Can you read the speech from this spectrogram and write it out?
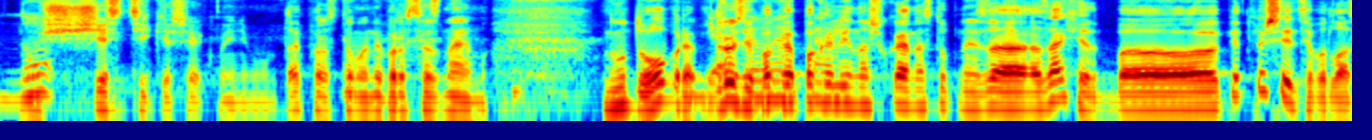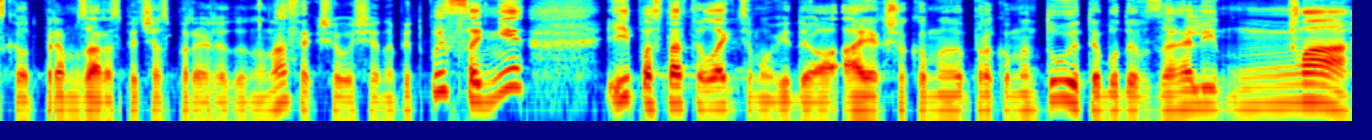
Ну, Ну, ще стільки ж, як мінімум. Так, просто ми не про все знаємо. Ну добре. Я Друзі, думаю, поки, так. Ліна шукає наступний за- захід, б- підпишіться, будь ласка, от прямо зараз під час перегляду на нас, якщо ви ще не підписані, і поставте лайк цьому відео. А якщо коме- прокоментуєте, буде взагалі муа,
